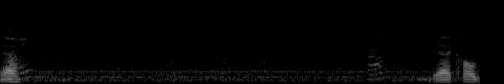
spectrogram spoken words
Yeah. Huh? Yeah, I called.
